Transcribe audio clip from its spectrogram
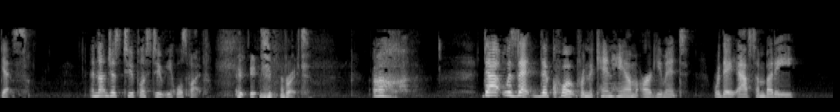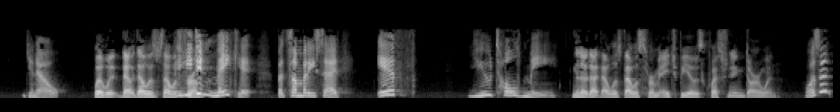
Yes. And not just 2 plus 2 equals 5. right. That was that the quote from the Ken Ham argument where they asked somebody, you know, Wait, wait, that, that was, that was he from, didn't make it, but somebody said, if you told me, no, no, that, that was, that was from HBO's questioning Darwin. was it?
